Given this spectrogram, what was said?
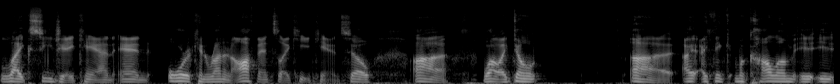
like CJ can and or can run an offense like he can. So uh, while I don't uh, I, I, think McCollum is,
